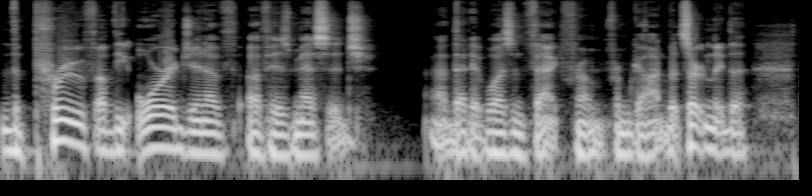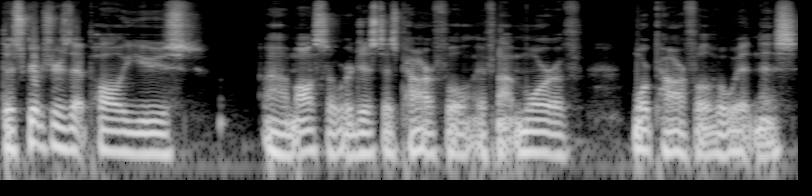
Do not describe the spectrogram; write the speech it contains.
the proof of the origin of of his message uh, that it was in fact from from God. But certainly the the scriptures that Paul used um, also were just as powerful, if not more of more powerful of a witness,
